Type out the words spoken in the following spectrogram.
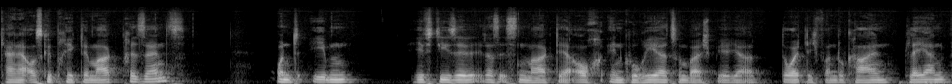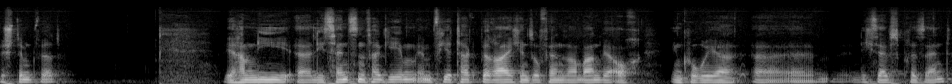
keine ausgeprägte Marktpräsenz und eben Hilfsdiesel, das ist ein Markt, der auch in Korea zum Beispiel ja deutlich von lokalen Playern bestimmt wird. Wir haben nie äh, Lizenzen vergeben im Viertaktbereich. Insofern waren wir auch in Korea äh, nicht selbst präsent.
